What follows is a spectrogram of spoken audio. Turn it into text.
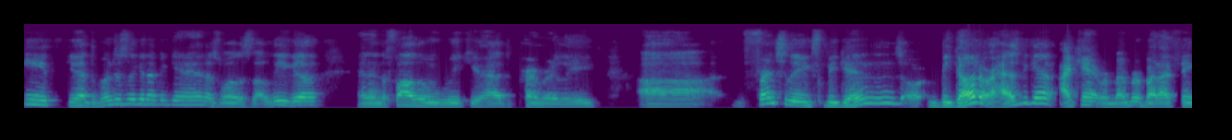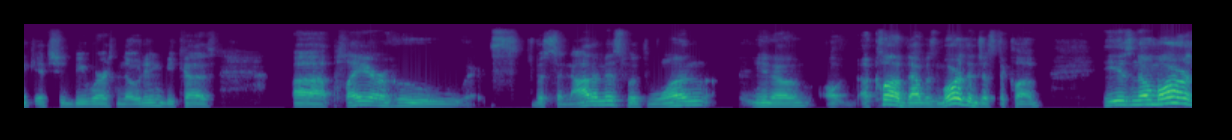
You had the Bundesliga that began, as well as La Liga, and then the following week you had the Premier League. Uh, French leagues begins or begun or has begun. I can't remember, but I think it should be worth noting because a player who was synonymous with one, you know, a club that was more than just a club. He is no more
